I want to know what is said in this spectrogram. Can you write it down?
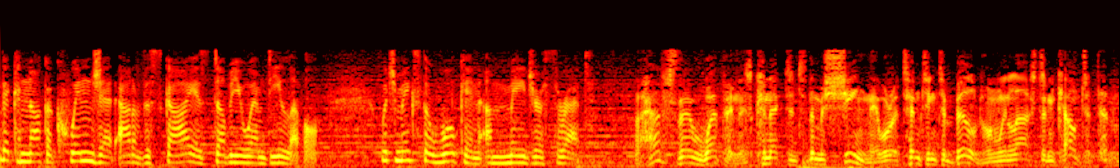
That can knock a Quinjet out of the sky is WMD level, which makes the Woken a major threat. Perhaps their weapon is connected to the machine they were attempting to build when we last encountered them.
